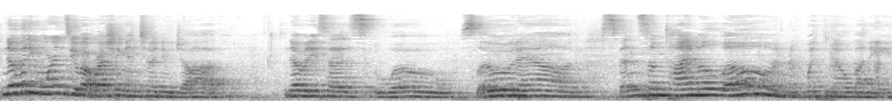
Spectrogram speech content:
Nobody warns you about rushing into a new job. Nobody says, whoa, slow down, spend some time alone with no money.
